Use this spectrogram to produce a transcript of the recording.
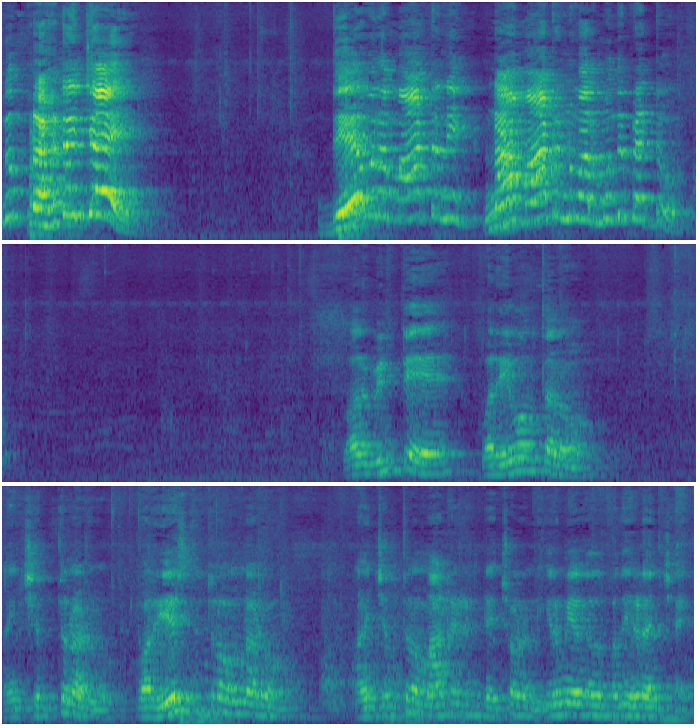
నువ్వు ప్రకటించాయి. దేవుని మాటని నా మాటను వాళ్ళ ముందు పెట్టు. వారు వింటే వారు ఏమవుతారో ఆయన చెప్తున్నాడు. వారు ఏ స్థితిలో ఉన్నాడో ఆయన చెప్తున్న మాట ఏంటంటే చూడండి. ఇరవై గంధం పదిహేడు అధ్యాయం.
